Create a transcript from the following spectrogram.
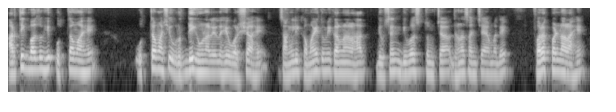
आर्थिक बाजू ही उत्तम आहे. उत्तम अशी वृद्धी घेऊन आलेलं हे वर्ष आहे. चांगली कमाई तुम्ही करणार आहात. दिवसेंदिवस तुमच्या धनसंचयामध्ये फरक पडणार आहे.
